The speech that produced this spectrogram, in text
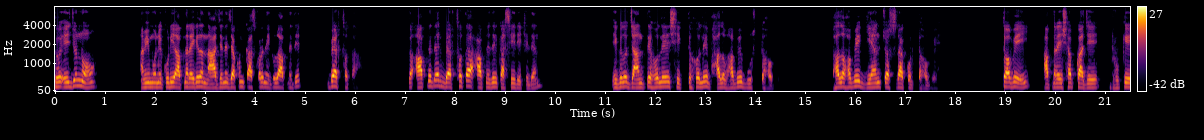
তো এই জন্য আমি মনে করি আপনারা এগুলো না জেনে যখন কাজ করেন, এগুলো আপনাদের ব্যর্থতা। তো আপনাদের ব্যর্থতা আপনাদের কাছেই রেখে দেন। এগুলো জানতে হলে, শিখতে হলে ভালোভাবে বুঝতে হবে। ভালোভাবে জ্ঞান চর্চা করতে হবে। তবেই আপনারা এইসব কাজে ঢুকে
